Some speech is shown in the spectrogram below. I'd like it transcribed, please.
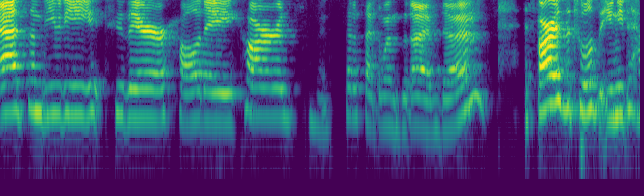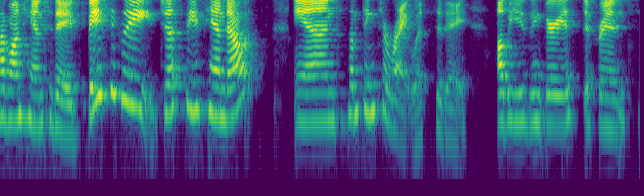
add some beauty to their holiday cards. Set aside the ones that I've done. As far as the tools that you need to have on hand today, basically just these handouts and something to write with today. I'll be using various different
